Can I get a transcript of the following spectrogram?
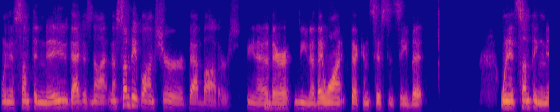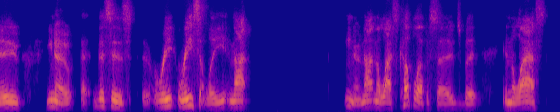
when there's something new, that does not. Now, some people, I'm sure that bothers. You know, mm-hmm. they're you know they want that consistency, but when it's something new, you know, uh, this is re- recently, not you know, not in the last couple episodes, but in the last,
